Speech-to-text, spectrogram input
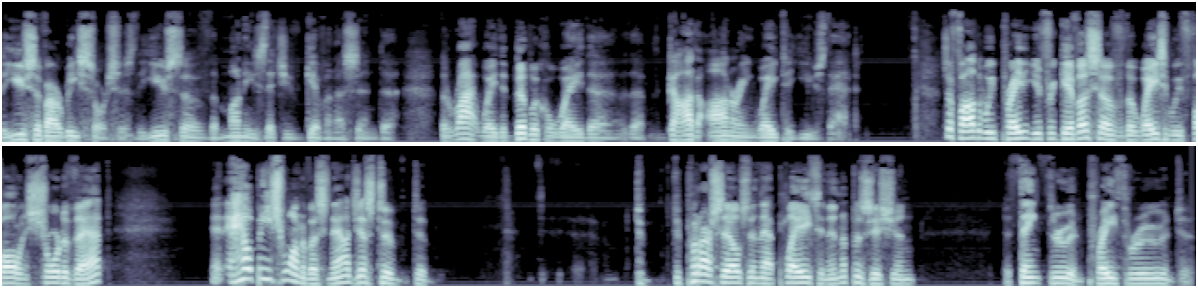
the use of our resources, the use of the monies that you've given us, and the, the right way, the biblical way, the, the God honoring way to use that. So, Father, we pray that you'd forgive us of the ways that we've fallen short of that. And help each one of us now just to, to, to put ourselves in that place and in a position to think through and pray through and to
